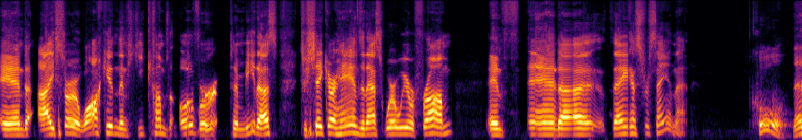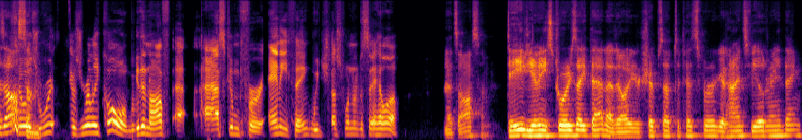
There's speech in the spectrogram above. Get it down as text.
and I started walking. Then he comes over to meet us to shake our hands and ask where we were from and and uh, thank us for saying that. Cool. That's So it was awesome. re- it was really cool. We didn't off ask him for anything. We just wanted to say hello. That's awesome. Dave, do you have any stories like that at all your trips up to Pittsburgh at Heinz Field or anything?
